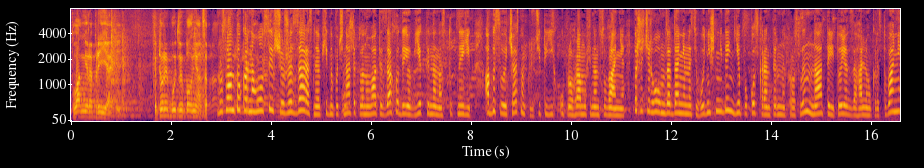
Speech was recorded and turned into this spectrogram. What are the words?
план мероприятий. который будет выполняться. Руслан Токар наголосив, що вже зараз необхідно починати планувати заходи і об'єкти на наступний рік, аби своєчасно включити їх у програму фінансування. Першочерговим завданням на сьогоднішній день є покос карантинних рослин на територіях загального користування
